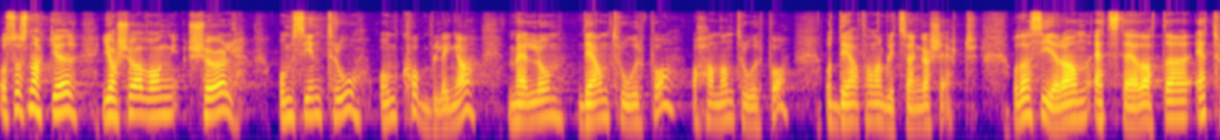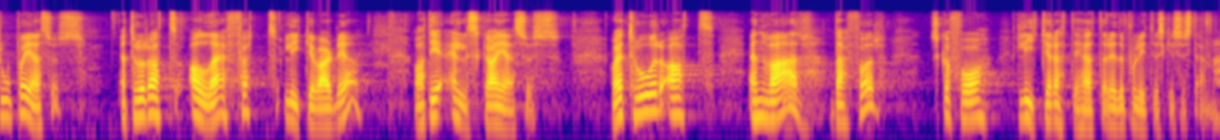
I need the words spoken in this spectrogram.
Og Så snakker Joshua Wong sjøl om sin tro, om koblinga mellom det han tror på, og han han tror på, og det at han har blitt så engasjert. Og Da sier han et sted at eh, 'jeg tror på Jesus'. Jeg tror at alle er født likeverdige, og at de er av Jesus. Og jeg tror at enhver derfor skal få like rettigheter i det politiske systemet.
